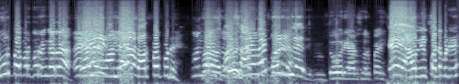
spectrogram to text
ನೂರ್ ರೂಪಾಯಿ ಬರ್ಕೊರಿ ಹಂಗಾರ. ಒಂದ್ ಎರಡ್ ಸಾವಿರ ರೂಪಾಯಿ ಕೊಡ್ರಿ. ತೋರಿ. ಎರಡ್ ಸಾವಿರ ರೂಪಾಯಿ. ಏ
